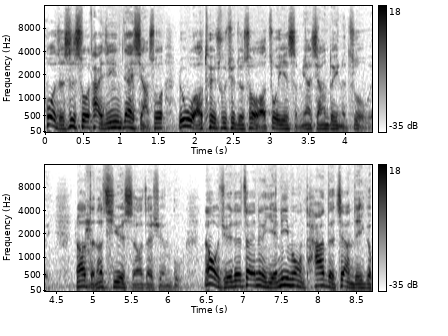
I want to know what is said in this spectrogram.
或者是说他已经在想说，如果我要退出去的时候，我要做一些什么样相对应的作为，然后等到七月十号再宣布。那我觉得在那个严立梦他的这样的一个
